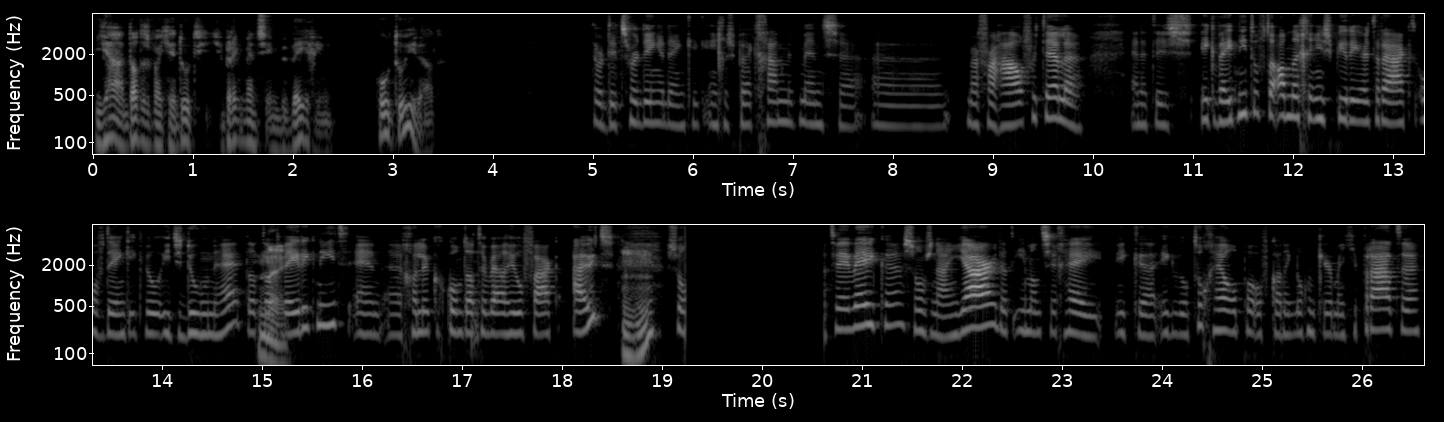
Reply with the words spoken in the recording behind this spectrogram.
ja, dat is wat jij doet. Je brengt mensen in beweging. Hoe doe je dat? Door dit soort dingen, denk ik, in gesprek gaan met mensen. eh, mijn verhaal vertellen. En het is, ik weet niet of de ander geïnspireerd raakt of denk ik wil iets doen. Hè? Dat, dat Nee. weet ik niet. En eh, gelukkig komt dat er wel heel vaak uit. Na twee weken, soms na een jaar, dat iemand zegt: Hé, hey, ik, eh, ik wil toch helpen of kan ik nog een keer met je praten?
